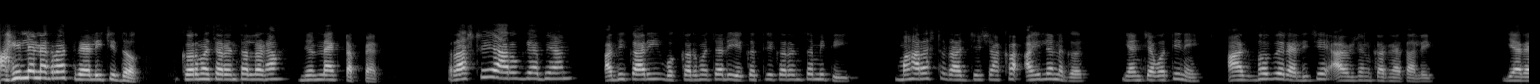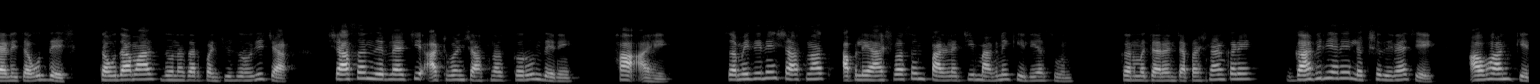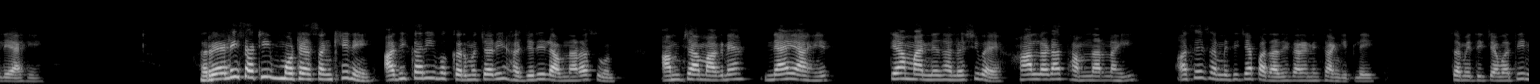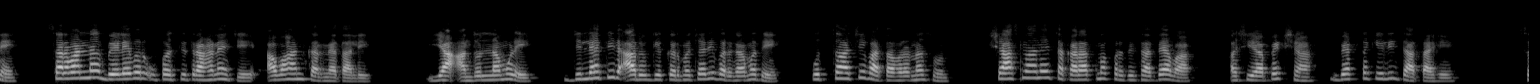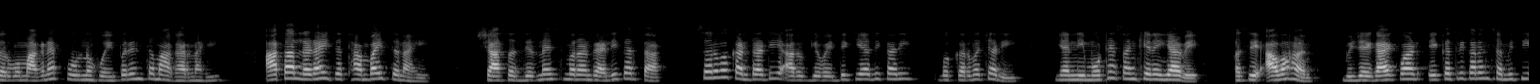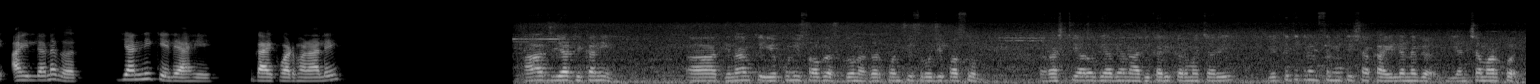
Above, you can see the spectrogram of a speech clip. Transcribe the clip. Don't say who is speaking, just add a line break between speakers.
अहिल्यानगरात रॅलीची धग कर्मचाऱ्यांचा लढा निर्णायक टप्प्यात. राष्ट्रीय आरोग्य अभियान अधिकारी व कर्मचारी एकत्रीकरण समिती महाराष्ट्र राज्य शाखा अहिल्यानगर यांच्या वतीने आज भव्य रॅलीचे आयोजन करण्यात आले. या रॅलीचा उद्देश चौदा मार्च दोन हजार पंचवीस रोजीच्या शासन निर्णयाची आठवण शासनास करून देणे हा आहे. समितीने शासनास आपले आश्वासन पाळण्याची मागणी केली असून कर्मचाऱ्यांच्या प्रश्नांकडे गांभीर्याने लक्ष देण्याचे आवाहन केले आहे. रॅलीसाठी मोठ्या संख्येने अधिकारी व कर्मचारी हजेरी लावणार असून आमच्या मागण्या न्याय आहेत. त्या मान्य झाल्याशिवाय हा लढा थांबणार नाही असे समितीच्या पदाधिकाऱ्यांनी सांगितले. समितीच्या वतीने सर्वांना वेळेवर उपस्थित राहण्याचे आवाहन करण्यात आले. या आंदोलनामुळे जिल्ह्यातील आरोग्य कर्मचारी वर्गामध्ये उत्साहाचे वातावरण असून शासनाने सकारात्मक प्रतिसाद द्यावा अशी अपेक्षा व्यक्त केली जात आहे. सर्व मागण्या पूर्ण होईपर्यंत माघार नाही. आता लढाईचं थांबायचं नाही. शासन निर्णय स्मरण रॅली करता सर्व कंत्राटी आरोग्य वैद्यकीय अधिकारी व कर्मचारी यांनी मोठ्या संख्येने यावे असे आवाहन विजय गायकवाड एकत्रीकरण समिती अहिल्यानगर यांनी केले आहे. गायकवाड म्हणाले
आज या ठिकाणी दिनांक एकोणीस ऑगस्ट दोन हजार पंचवीस रोजीपासून राष्ट्रीय आरोग्य अभियान अधिकारी कर्मचारी एकत्रीकरण समिती शाखा अहिल्यानगर यांच्यामार्फत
